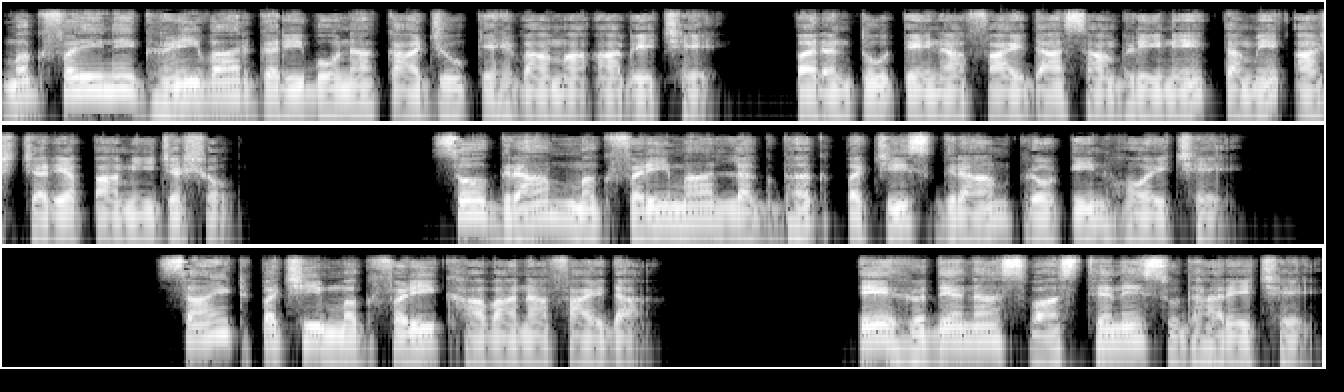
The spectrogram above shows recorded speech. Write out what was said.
મગફળીને ઘણીવાર ગરીબોના કાજુ કહેવામાં આવે છે, પરંતુ તેના ફાયદા સાંભળીને તમે આશ્ચર્ય પામી જશો. સો ગ્રામ મગફળીમાં લગભગ પચીસ ગ્રામ પ્રોટીન હોય છે. સાઠ પછી મગફળી ખાવાના ફાયદા. તે હૃદયના સ્વાસ્થ્યને સુધારે છે.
